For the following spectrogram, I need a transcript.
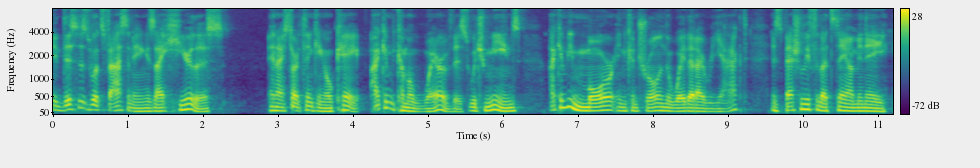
this is what's fascinating is I hear this and I start thinking, okay, I can become aware of this, which means I can be more in control in the way that I react, especially if, let's say, I'm in a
